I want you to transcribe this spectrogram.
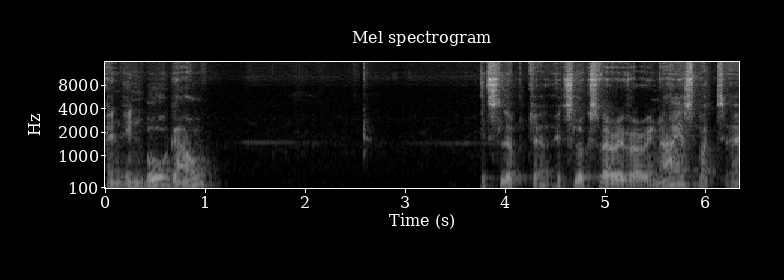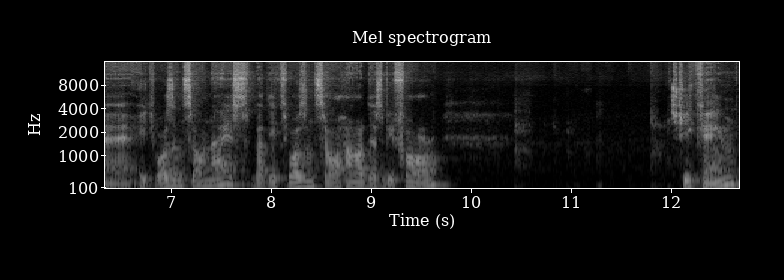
And in Burgau, it's looked uh, it looks very very nice, but uh, it wasn't so nice. But it wasn't so hard as before she came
